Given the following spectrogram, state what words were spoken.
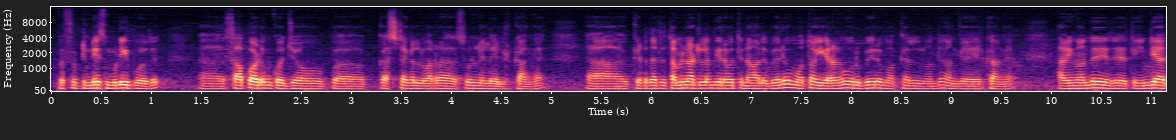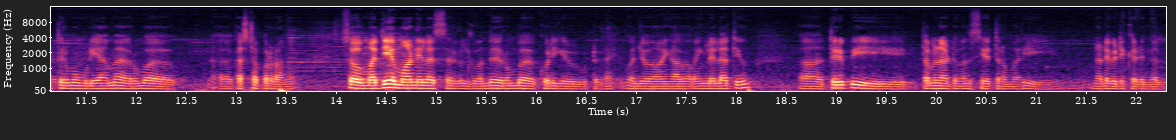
இப்போ ஃபிஃப்டீன் டேஸ் முடிய போகுது. சாப்பாடும் கொஞ்சம் இப்போ கஷ்டங்கள் வர சூழ்நிலையில் இருக்காங்க. கிட்டத்தட்ட தமிழ்நாட்டிலேருந்து இருபத்தி நாலு பேரும் மொத்தம் இரநூறு பேர் மக்கள் வந்து அங்கே இருக்காங்க. அவங்க வந்து இது இந்தியா திரும்ப முடியாமல் ரொம்ப கஷ்டப்படுறாங்க. ஸோ மத்திய மாநில அரசர்களுக்கு வந்து ரொம்ப கோரிக்கை விட்டுக்கிறேன். கொஞ்சம் அவங்க அவங்கள எல்லாத்தையும் திருப்பி தமிழ்நாட்டு வந்து சேர்த்துற மாதிரி நடவடிக்கை எடுங்கள்.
